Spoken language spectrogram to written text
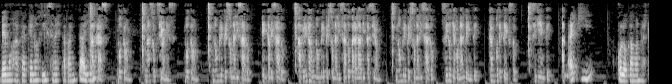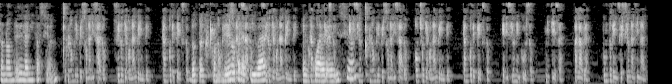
Vemos acá que nos dice en esta pantalla. Atrás. Botón. Más opciones. Botón. Nombre personalizado. Encabezado. Agrega un nombre personalizado para la habitación. Nombre personalizado. 0 diagonal 20. Campo de texto. Siguiente. Aquí colocamos nuestro nombre de la habitación. Nombre personalizado. 0 diagonal 20. Campo de texto. Dos toques con un Nombre dedo para activar 0 diagonal 20. el Campo cuadro de de texto. edición. Nombre personalizado. 8 diagonal 20. Campo de texto. Edición en curso. Mi pieza. Palabra. Punto de inserción al final.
